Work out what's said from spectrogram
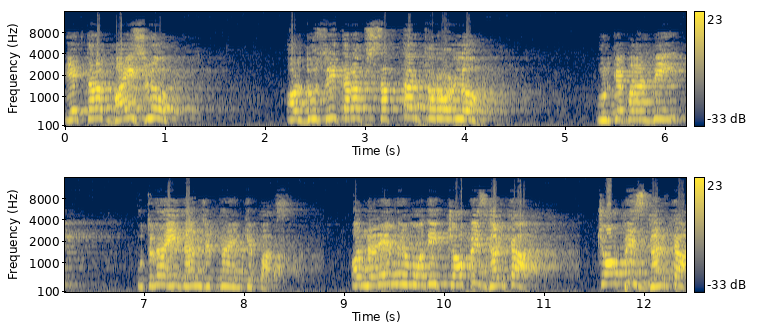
एक तरफ़ 22 लोग और दूसरी तरफ़ 70 करोड़ लोग। उनके पास भी उतना ही धन जितना इनके पास। और नरेंद्र मोदी 24 घंटा 24 घंटा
